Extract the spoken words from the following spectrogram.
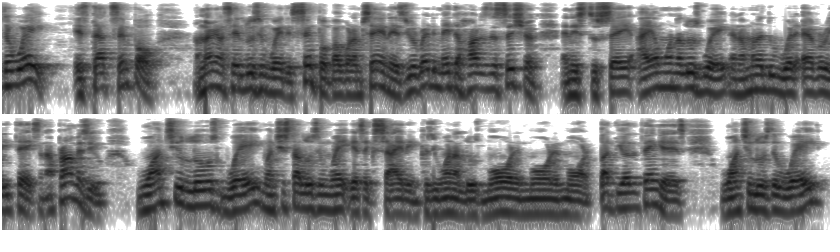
the weight. It's that simple. I'm not going to say losing weight is simple, but what I'm saying is you already made the hardest decision, and it's to say, I am want to lose weight and I'm going to do whatever it takes. And I promise you, once you lose weight, once you start losing weight, it gets exciting because you want to lose more and more and more. But the other thing is, once you lose the weight,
